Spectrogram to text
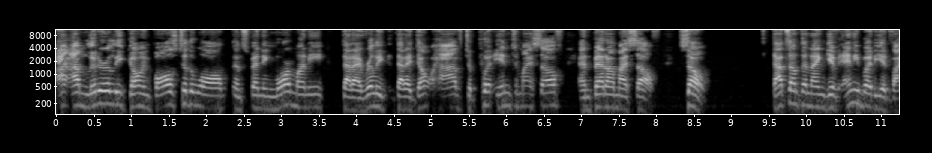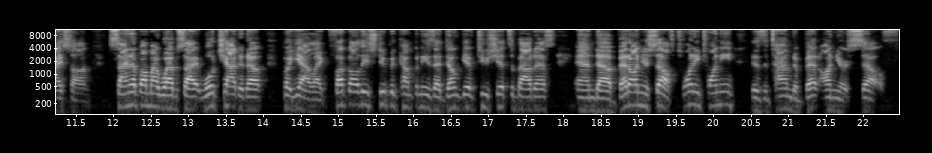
I, I'm literally going balls to the wall and spending more money that I really, that I don't have to put into myself and bet on myself. So that's something I can give anybody advice on sign up on my website. We'll chat it up. But yeah, like fuck all these stupid companies that don't give two shits about us and uh, bet on yourself. 2020 is the time to bet on yourself.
